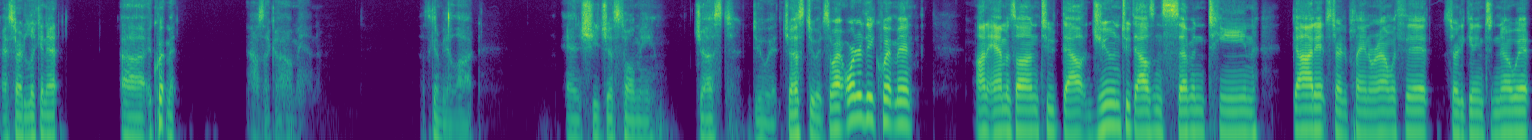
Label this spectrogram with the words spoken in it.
I started looking at uh, equipment. I was like, oh man, that's going to be a lot. And she just told me, just do it. Just do it. So I ordered the equipment on Amazon 2000, June 2017. Got it, started playing around with it, started getting to know it.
